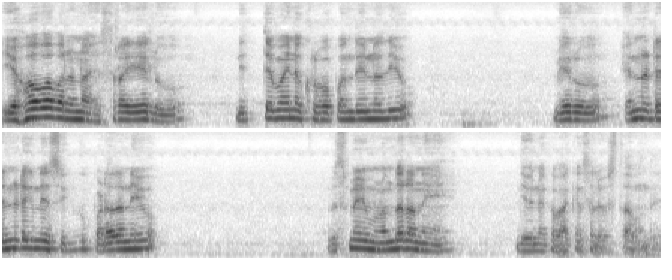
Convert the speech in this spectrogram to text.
యహోవా వలన ఇస్రాయేలు నిత్యమైన కృప పొందినది మీరు ఎన్నటెన్నటికి సిగ్గుపడరనియు. విస్మయం నందరని దేవుని యొక్క వాక్యం సెలవిస్తూ ఉంది.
